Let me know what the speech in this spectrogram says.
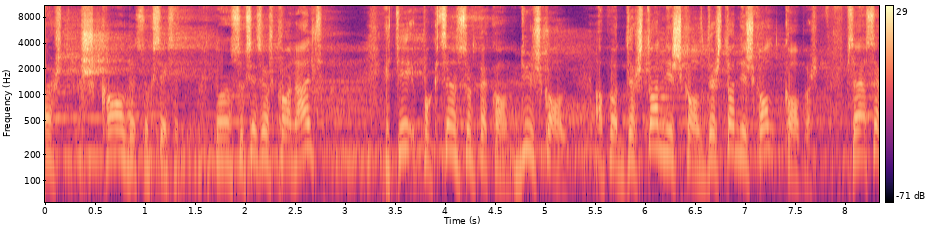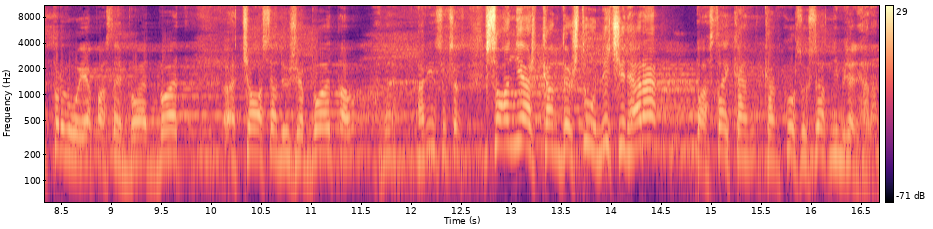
është shkallë drejt suksesit. Domethonë suksesi është ka nalt, E ti po kërcen sun pe kap, dy shkallë, apo dështon një shkallë, dështon një shkallë, kapësh. Pse, se përvoja, pastaj bëhet, bëhet, qasja ndryshe bëhet, arrin sukses. Sa njerëz kanë dështu njëqind herë, pastaj kanë kanë korr sukses një milion herë.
